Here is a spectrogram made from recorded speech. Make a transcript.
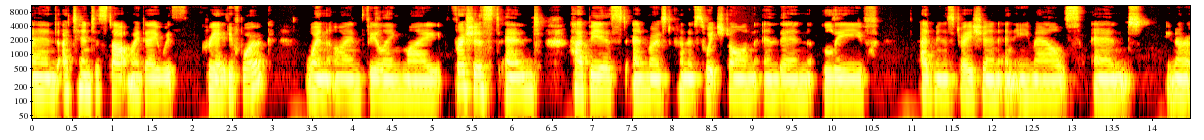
And I tend to start my day with creative work when I'm feeling my freshest and happiest and most kind of switched on, and then leave administration and emails and, you know,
